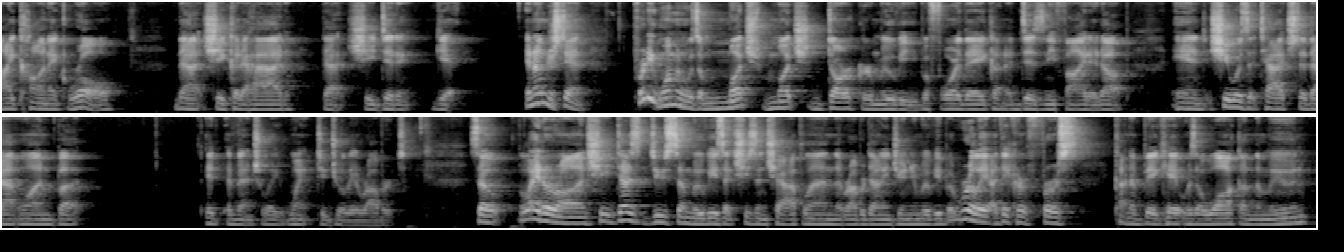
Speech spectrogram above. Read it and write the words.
iconic role that she could have had that she didn't get. And understand, Pretty Woman was a much, much darker movie before they kind of Disneyfied it up. And she was attached to that one, but it eventually went to Julia Roberts. So later on, she does do some movies, like she's in Chaplin, the Robert Downey Jr. movie, but really, I think her first kind of big hit was A Walk on the Moon.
